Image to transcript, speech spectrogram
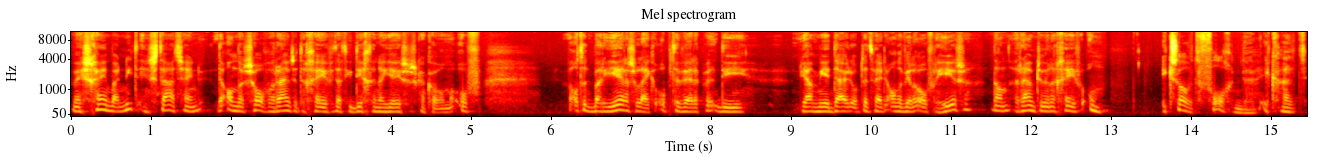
wij schijnbaar niet in staat zijn de ander zoveel ruimte te geven dat hij dichter naar Jezus kan komen. Of we altijd barrières lijken op te werpen die ja, meer duiden op dat wij de ander willen overheersen dan ruimte willen geven om. Ik zou het volgende, ik ga het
